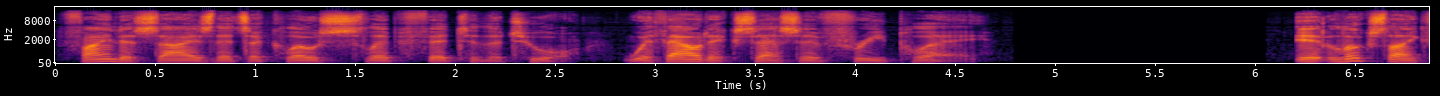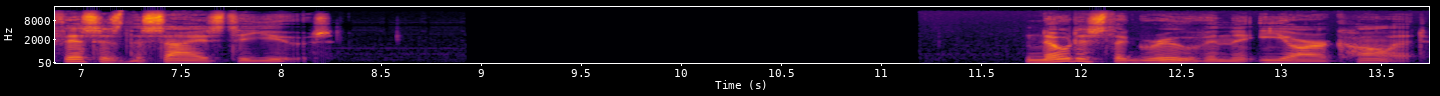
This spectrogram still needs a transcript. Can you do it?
Find a size that's a close slip fit to the tool, without excessive free play. It looks like this is the size to use. Notice the groove in the ER collet.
